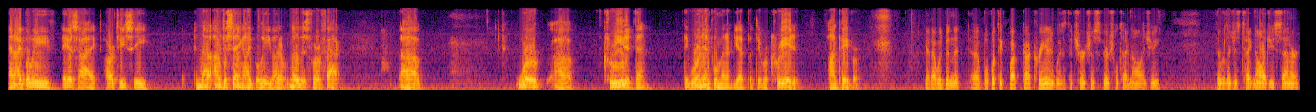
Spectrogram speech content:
and I believe ASI, RTC, and now I'm just saying I believe, I don't know this for a fact, uh, were uh, created then. They weren't implemented yet, but they were created on paper. Yeah, that would have been the, uh, well, what, they, what got created was the Church of Spiritual Technology, the Religious Technology Center,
